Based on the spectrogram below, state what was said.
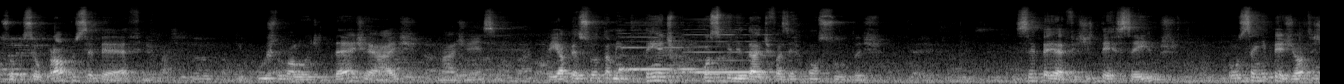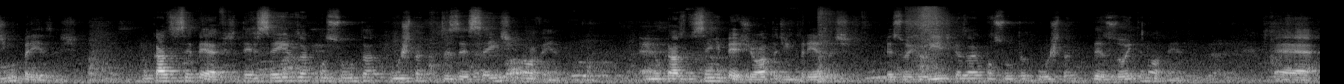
sobre o seu próprio CPF, custa o valor de 10 reais na agência, e a pessoa também tem a possibilidade de fazer consultas CPFs de terceiros ou CNPJs de empresas. No caso de CPF de terceiros, a consulta custa R$ 16,90. E no caso do CNPJ de empresas, pessoas jurídicas, a consulta custa R$ 18,90. É,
